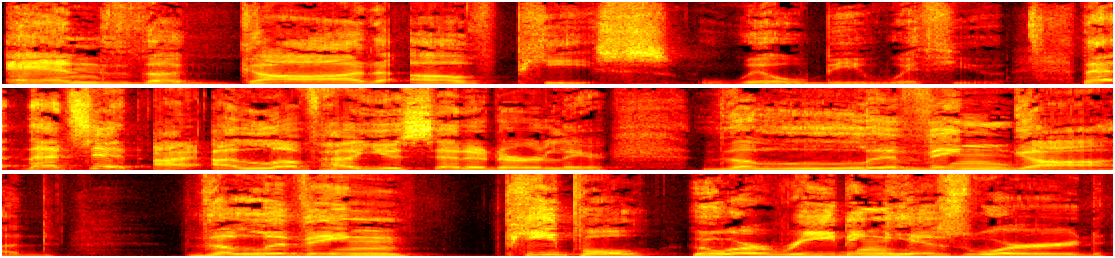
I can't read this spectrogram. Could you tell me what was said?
and the God of peace will be with you. That, that's it. I, I love how you said it earlier. The living God, the living people who are reading his word,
